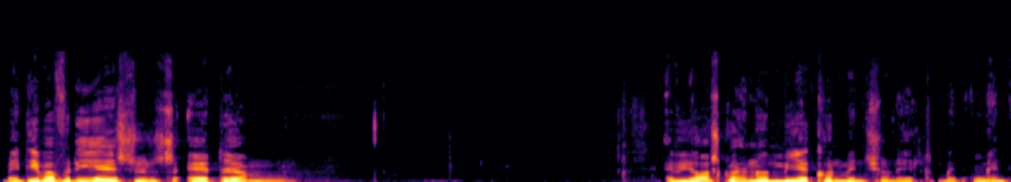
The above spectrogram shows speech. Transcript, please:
Men det var fordi, jeg synes, at, øhm, at vi også skulle have noget mere konventionelt. Men, mm. men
